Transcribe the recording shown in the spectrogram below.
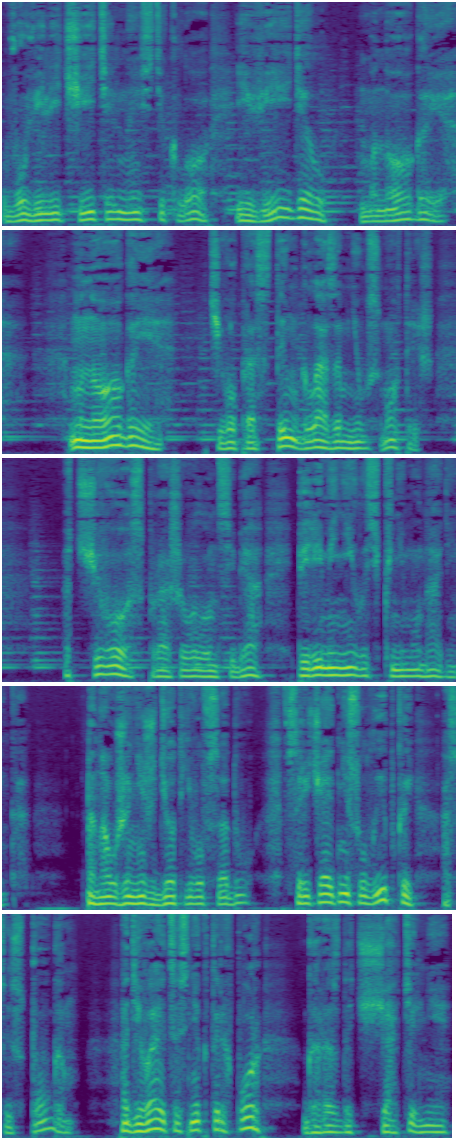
в увеличительное стекло и видел многое многое, чего простым глазом не усмотришь. Отчего, спрашивал он себя, переменилась к нему Наденька? Она уже не ждет его в саду, встречает не с улыбкой, а с испугом, одевается с некоторых пор гораздо тщательнее,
